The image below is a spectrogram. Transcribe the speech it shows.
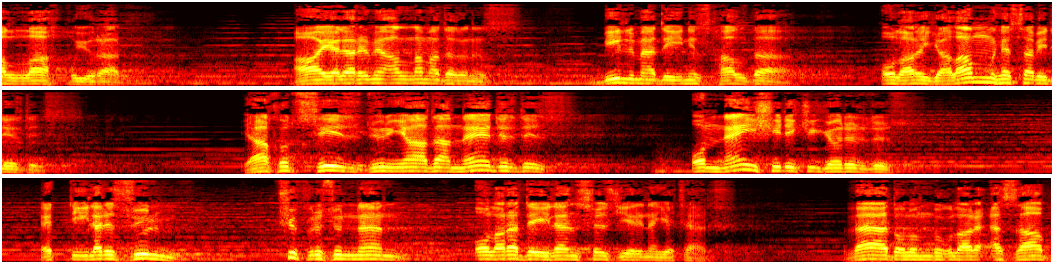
Allah buyurar, Ayələrimi anlamadığınız, bilmədiyiniz halda onları yalan mı hesab edirdiniz? Yaxud siz dünyada nə edirdiniz? O nə iş idi ki görürdünüz? Etdikləri zülm, küfr üzündən onlara deyilən söz yerinə yetər. Vəd olunduqları əzab,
